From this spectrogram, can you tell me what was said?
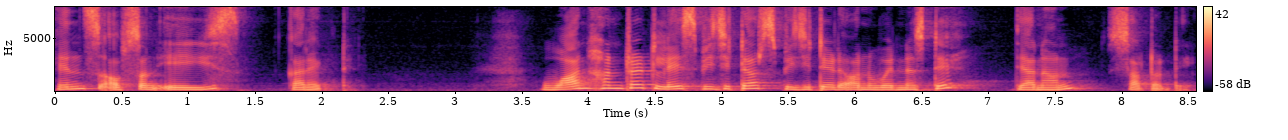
Hence, option A is correct. 100 less visitors visited on Wednesday than on Saturday.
